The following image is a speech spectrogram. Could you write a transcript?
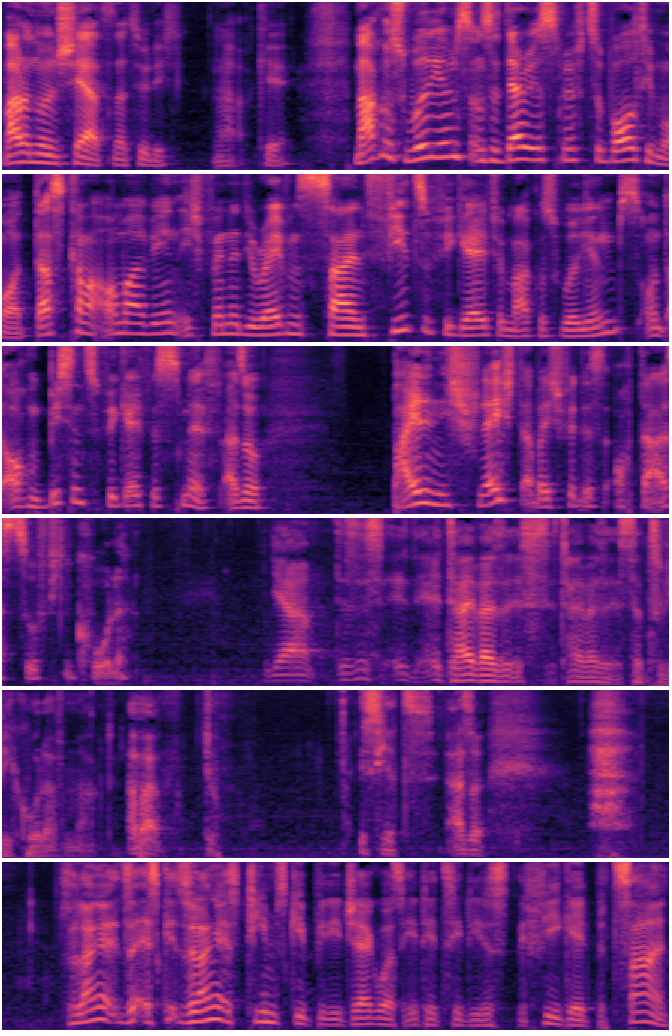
War doch nur ein Scherz, natürlich. Ja, okay. Marcus Williams und Darius Smith zu Baltimore. Das kann man auch mal erwähnen. Ich finde, die Ravens zahlen viel zu viel Geld für Marcus Williams und auch ein bisschen zu viel Geld für Smith. Also beide nicht schlecht, aber ich finde, auch da ist zu viel Kohle. Ja, das ist äh, teilweise ist teilweise ist da zu viel Kohle auf dem Markt. Aber du ist jetzt also solange es solange es Teams gibt wie die Jaguars etc, die das viel Geld bezahlen,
